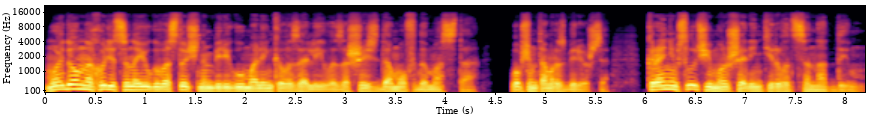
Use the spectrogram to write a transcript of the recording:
Мой дом находится на юго-восточном берегу маленького залива, за шесть домов до моста. В общем, там разберешься. В крайнем случае можешь ориентироваться на дым.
